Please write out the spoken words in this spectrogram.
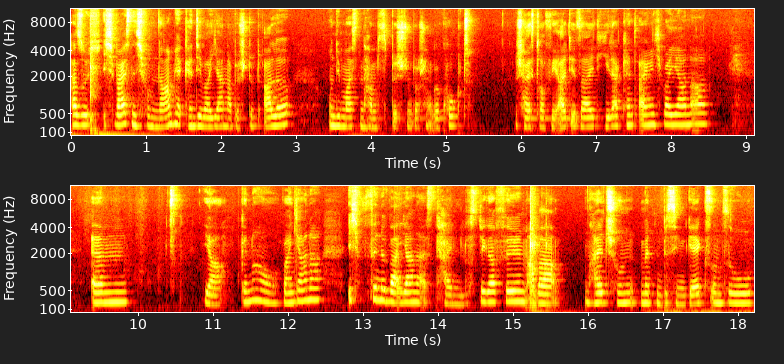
also ich, ich weiß nicht vom Namen her, kennt ihr Vajana bestimmt alle. Und die meisten haben es bestimmt auch schon geguckt. Scheiß drauf, wie alt ihr seid. Jeder kennt eigentlich Vajana. Ähm, ja, genau. Vajana. Ich finde, Vajana ist kein lustiger Film, aber halt schon mit ein bisschen Gags und so.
